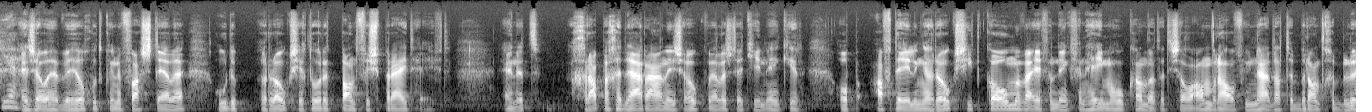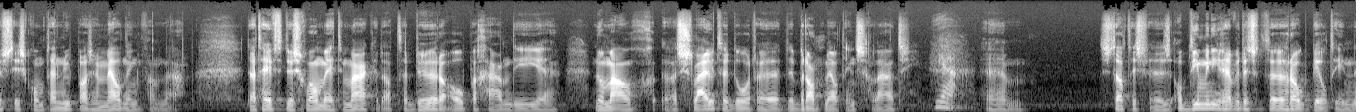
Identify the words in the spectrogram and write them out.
Ja. En zo hebben we heel goed kunnen vaststellen hoe de rook zich door het pand verspreid heeft. En het grappige daaraan is ook wel eens dat je in één keer op afdelingen rook ziet komen... waar je van denkt van, hé, hey, maar hoe kan dat? Het is al anderhalf uur nadat de brand geblust is... komt daar nu pas een melding vandaan. Dat heeft er dus gewoon mee te maken dat er deuren open gaan... die uh, normaal uh, sluiten door uh, de brandmeldinstallatie. Ja. Um, dus dat is, op die manier hebben we dus het rookbeeld in,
